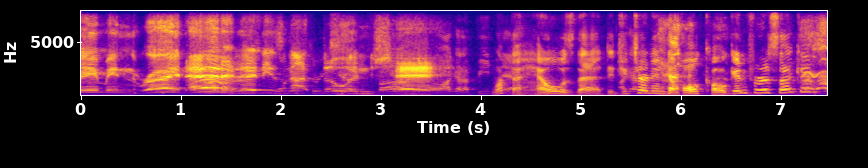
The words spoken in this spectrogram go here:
aiming right at it and he's not doing shit. Oh, I gotta beat What the hell was that? Did you turn into Hulk Hogan for a second?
